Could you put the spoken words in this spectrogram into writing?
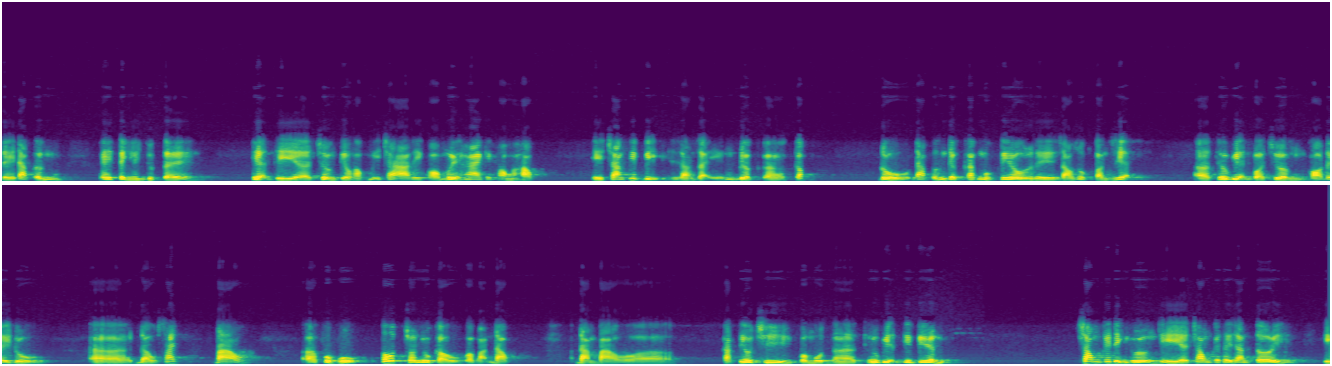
để đáp ứng cái tình hình thực tế. Hiện thì ờ, trường tiểu học Mỹ Trà thì có 12 cái phòng học thì trang thiết bị giảng dạy cũng được ờ, cấp đủ đáp ứng được các mục tiêu về giáo dục toàn diện. Ờ, thư viện của trường có đầy đủ đầu sách, báo phục vụ tốt cho nhu cầu của bạn đọc, đảm bảo các tiêu chí của một thư viện tiên tiến. Trong cái định hướng thì ờ, trong cái thời gian tới thì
